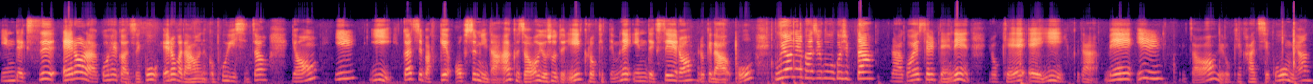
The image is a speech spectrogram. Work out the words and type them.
인덱스 에러라고 해가지고 에러가 나오는 거 보이시죠? 0, 1, 2까지 밖에 없습니다. 그죠? 요소들이. 그렇기 때문에 인덱스 에러 이렇게 나오고 우연을 가지고 오고 싶다 라고 했을 때는 이렇게 A 그 다음에 1 그죠? 이렇게 가지고 오면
